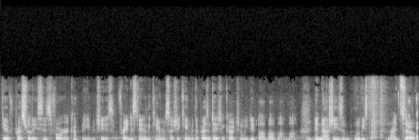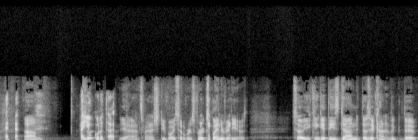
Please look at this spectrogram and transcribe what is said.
give press releases for her company, but she's afraid to stand in the camera. So she came to the presentation coach and we did blah, blah, blah, blah. Mm-hmm. And now she's a movie star, right? So, um, Hey, you're good at that. Yeah, that's right. I should do voiceovers for explainer videos. So you can get these done. Those are kind of the, the,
